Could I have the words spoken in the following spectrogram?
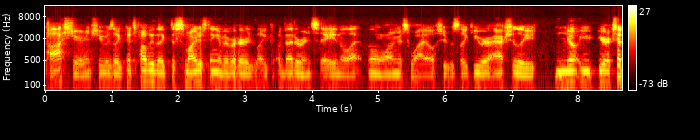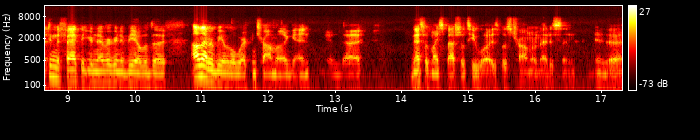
posture and she was like that's probably like the smartest thing i've ever heard like a veteran say in the, la- the longest while she was like you are actually no you, you're accepting the fact that you're never going to be able to i'll never be able to work in trauma again. And uh and that's what my specialty was was trauma medicine. And uh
